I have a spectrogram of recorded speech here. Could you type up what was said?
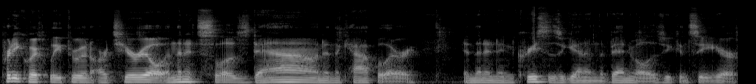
pretty quickly through an arteriole and then it slows down in the capillary and then it increases again in the venule, as you can see here.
